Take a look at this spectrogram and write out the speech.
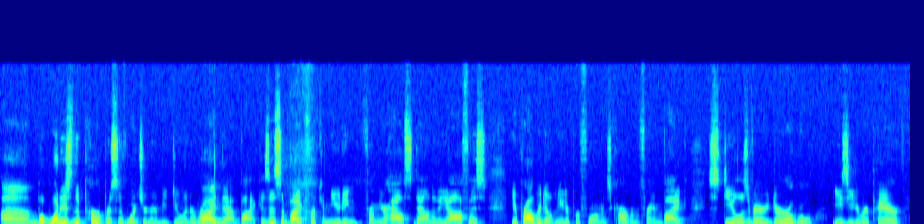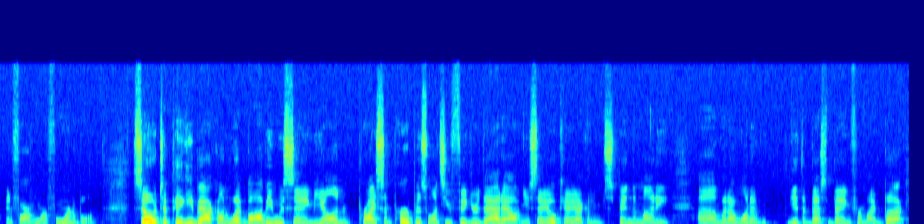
Um, but what is the purpose of what you're going to be doing to ride that bike? Is this a bike for commuting from your house down to the office? You probably don't need a performance carbon frame bike. Steel is very durable, easy to repair, and far more affordable. So to piggyback on what Bobby was saying beyond price and purpose, once you figure that out and you say, okay, I can spend the money, um, but I want to get the best bang for my buck,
